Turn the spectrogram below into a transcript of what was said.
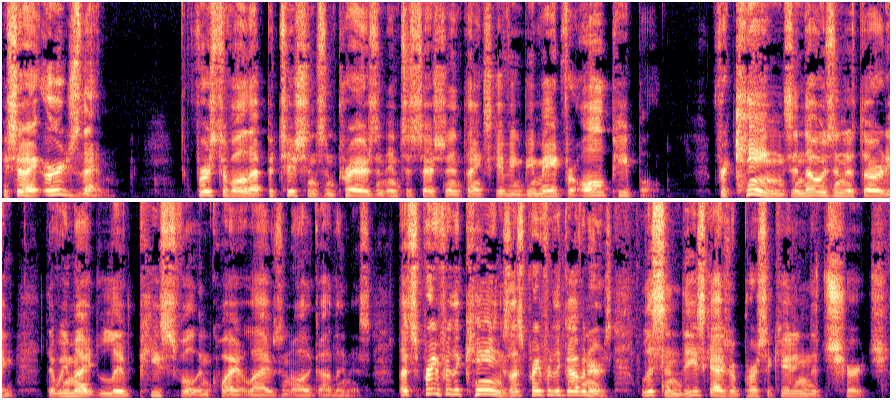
He said, I urge them, first of all, that petitions and prayers and intercession and thanksgiving be made for all people, for kings and those in authority, that we might live peaceful and quiet lives in all godliness. Let's pray for the kings. Let's pray for the governors. Listen, these guys are persecuting the church.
